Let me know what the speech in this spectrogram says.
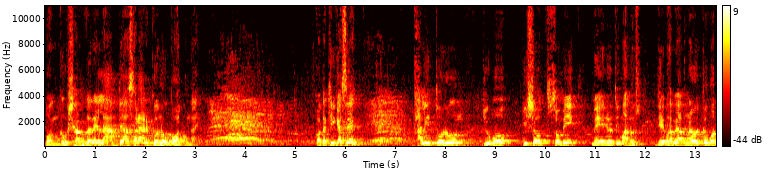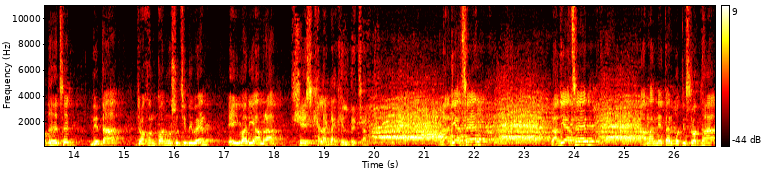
বঙ্গোপসাগরে লাভ দেওয়া ছাড়া আর কোনো পথ নাই। কথা ঠিক আছে? খালি তরুণ, যুবক, কৃষক, শ্রমিক, মেহনতি মানুষ। যেভাবে আপনার ঐক্যবদ্ধ হয়েছেন, নেতা যখন কর্মসূচি দিবেন, এইবারই আমরা শেষ খেলাটা খেলতে চাই। রাজি আছেন? রাজি আছেন? আমার নেতার প্রতি শ্রদ্ধা।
